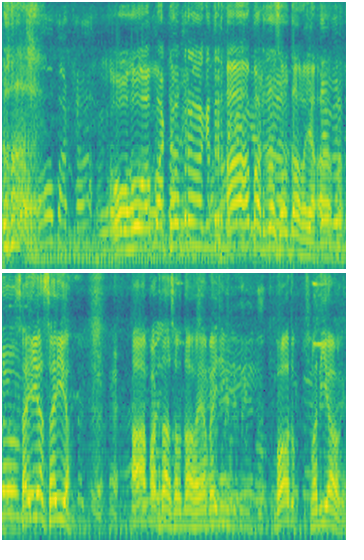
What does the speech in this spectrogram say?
ਓਹੋ ਆ ਪਾਠਾ ਭਰਾ ਕਿੱਧਰ ਆਹ ਪੱਠ ਦਾ ਸੌਦਾ ਹੋਇਆ ਆਹ ਪੱਠ। ਸਹੀ ਆ ਸਹੀ ਆ। ਆਹ ਪੱਠ ਦਾ ਸੌਦਾ ਹੋਇਆ ਬਾਈ ਜੀ। ਬਹੁਤ ਵਧੀਆ ਹੋ ਗਿਆ।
